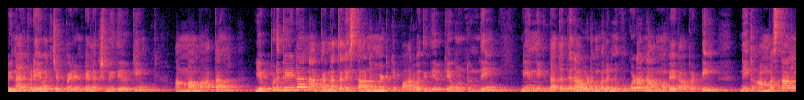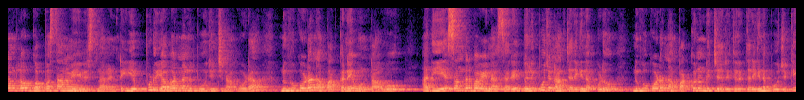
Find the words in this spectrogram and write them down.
వినాయకుడు ఏమని చెప్పాడంటే లక్ష్మీదేవికి అమ్మ మాత ఎప్పటికైనా నా కన్నతల్లి స్థానం మటుకి పార్వతీదేవికే ఉంటుంది. నేను నీకు దత్తత రావడం వల్ల నువ్వు కూడా నా అమ్మవే కాబట్టి నీకు అమ్మ స్థానంలో గొప్ప స్థానం ఏమిస్తున్నానంటే ఎప్పుడు ఎవరు నన్ను పూజించినా కూడా నువ్వు కూడా నా పక్కనే ఉంటావు. అది ఏ సందర్భమైనా సరే తొలి పూజ నాకు జరిగినప్పుడు నువ్వు కూడా నా పక్క నుండి జరిగిన పూజకి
